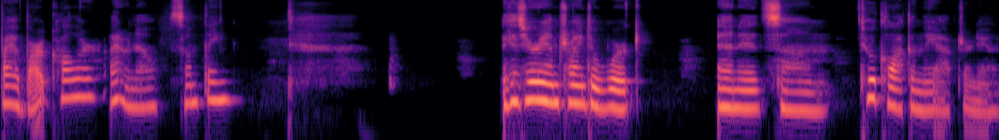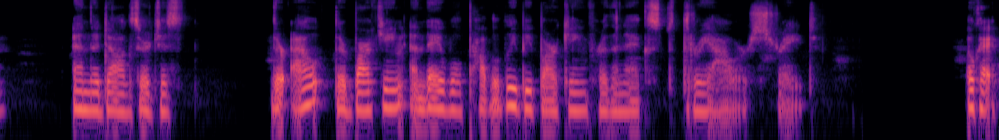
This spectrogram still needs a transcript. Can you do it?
buy a bark collar. I don't know, something. Because here I am trying to work, and it's um, two o'clock in the afternoon, and the dogs are just they're out, they're barking, and they will probably be barking for the next three hours straight. Okay,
